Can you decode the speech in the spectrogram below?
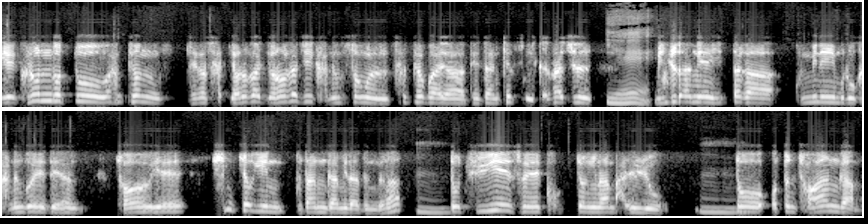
예, 그런 것도 한편 제가 사- 여러 가지 여러 가지 가능성을 살펴봐야 되지 않겠습니까? 사실 예. 민주당에 있다가 국민의힘으로 가는 거에 대한 저의 심적인 부담감이라든가 음, 또 주위에서의 걱정이나 만류 음. 또 어떤 저항감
